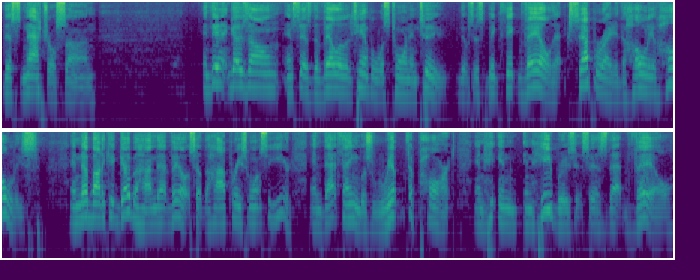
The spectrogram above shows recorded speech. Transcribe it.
this natural sun. And then it goes on and says the veil of the temple was torn in two. There was this big, thick veil that separated the Holy of Holies. And nobody could go behind that veil except the high priest once a year. And that thing was ripped apart. And in, in Hebrews, it says that veil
